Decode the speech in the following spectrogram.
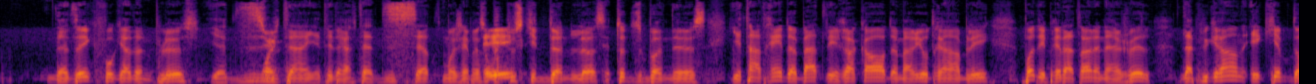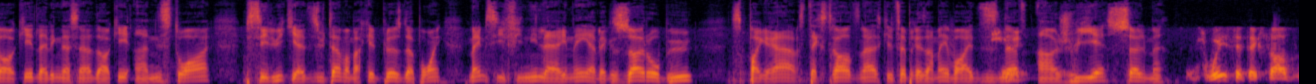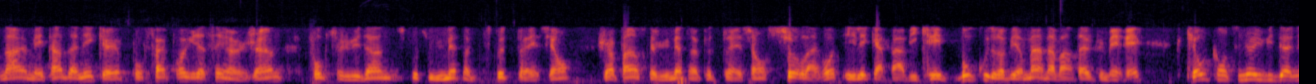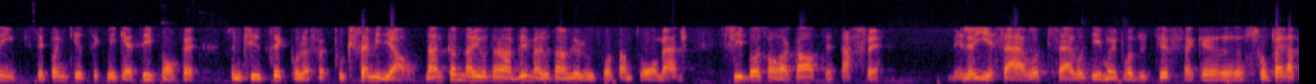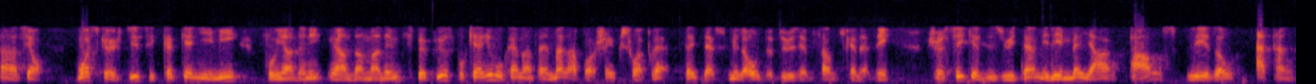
De dire qu'il faut qu'il en donne plus, il a 18 ans, il a été drafté à 17. Moi, j'ai l'impression Et- que tout ce qu'il donne là, c'est tout du bonus. Il est en train de battre les records de Mario Tremblay, pas des prédateurs de Nashville, de la plus grande équipe de hockey de la Ligue nationale de hockey en histoire. Puis c'est lui qui, à 18 ans, va marquer le plus de points, même s'il finit l'année avec zéro but. C'est pas grave, c'est extraordinaire ce qu'il fait présentement. Il va avoir 19 Oui. en juillet seulement. Oui, c'est extraordinaire, mais étant donné que pour faire progresser un jeune, faut que tu lui donnes, faut que tu lui mettes un petit peu de pression. Je pense que lui mettre un peu de pression sur la route, il est capable. Il crée beaucoup de revirements en avantage numérique. Puis Claude continue à lui donner. C'est pas une critique négative qu'on fait. C'est une critique pour le pour qu'il s'améliore. Dans le cas de Mario Tremblay, Mario Tremblay a joué 63 matchs. S'il bat son record, c'est parfait. Mais là, il est sa route, puis sa route est moins productif. Fait que euh, faut faire attention. Moi, ce que je dis, c'est que Kotkaniemi, il faut y en donner, en demander un petit peu plus pour qu'il arrive au camp d'entraînement l'an prochain, qu'il soit prêt peut-être d'assumer le rôle de deuxième centre du Canadien. Je sais qu'il a 18 ans, mais les meilleurs passent, les autres attendent.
